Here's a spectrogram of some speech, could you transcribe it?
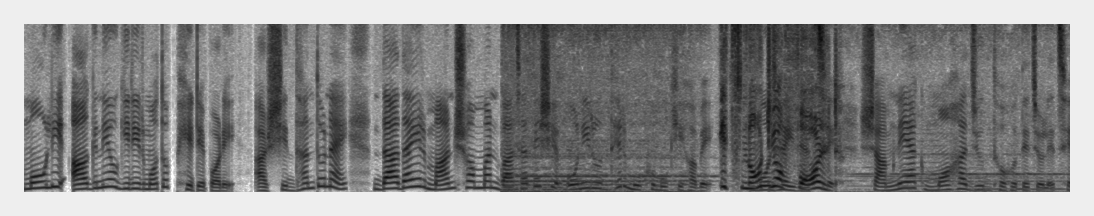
মৌলি আগ্নেয়গিরির মতো ফেটে পড়ে আর সিদ্ধান্ত নেয় দাদায়ের মান সম্মান বাঁচাতে সে অনিরুদ্ধের মুখোমুখি হবে। সামনে এক মহাযুদ্ধ হতে চলেছে।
